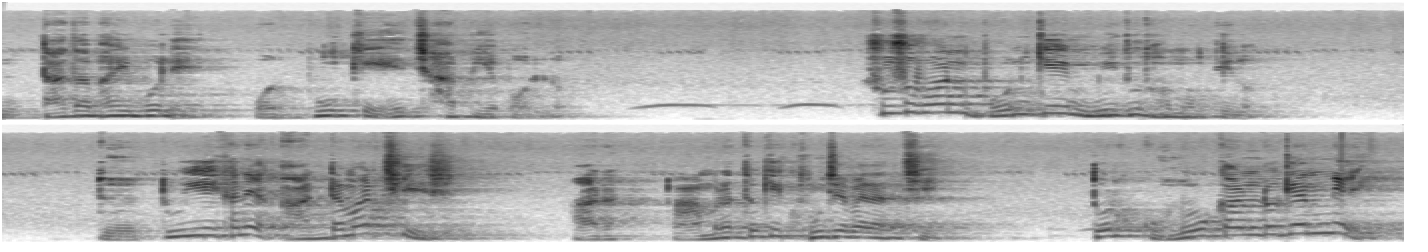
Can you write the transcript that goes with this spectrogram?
দাদাভাই বলে ওর বুকে ঝাঁপিয়ে পড়ল। সুশোভন বোনকে মৃদু ধমক দিল, "তু- তুই এখানে আড্ডা মারছিস? আর আমরা তোকে খুঁজে বেড়াচ্ছি। তোর কোনো কাণ্ড জ্ঞান নেই?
